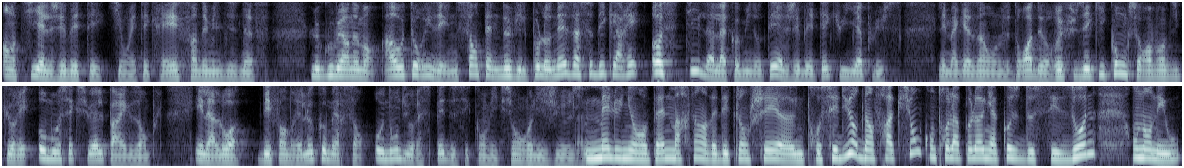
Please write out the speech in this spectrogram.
anti-LGBT qui ont été créées fin 2019. Le gouvernement a autorisé une centaine de villes polonaises à se déclarer hostiles à la communauté LGBTQIA+. Les magasins ont le droit de refuser quiconque se revendiquerait homosexuel par exemple, et la loi défendrait le commerçant au nom du respect de ses convictions religieuses. Mais l'Union européenne, Martin, avait déclenché euh, une procédure d'infraction contre la Pologne à cause de ces zones. On en est où?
